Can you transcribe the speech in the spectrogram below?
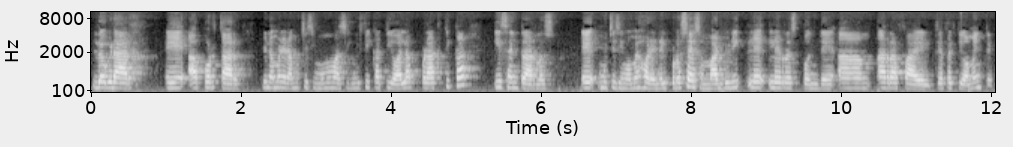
lograr eh, aportar de una manera muchísimo más significativa a la práctica y centrarnos eh, muchísimo mejor en el proceso. Marjorie le, responde a, Rafael que efectivamente,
